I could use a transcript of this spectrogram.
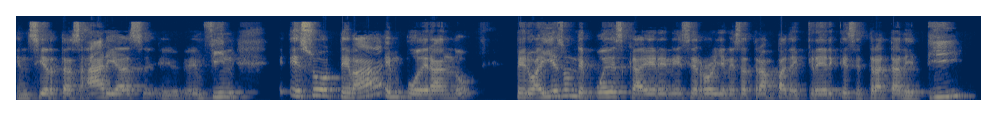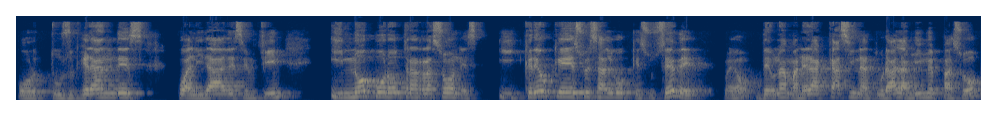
en ciertas áreas, eh, en fin, eso te va empoderando, pero ahí es donde puedes caer en ese error y en esa trampa de creer que se trata de ti por tus grandes cualidades, en fin, y no por otras razones. Y creo que eso es algo que sucede de una manera casi natural. A mí me pasó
